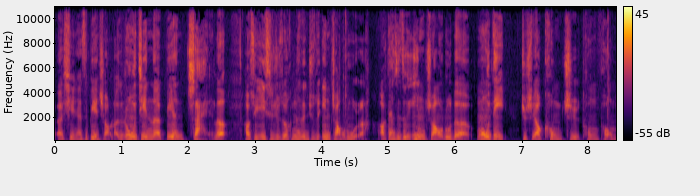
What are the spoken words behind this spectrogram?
呃，显然是变小了，路径呢变窄了。好，所以意思就是说，很可能就是硬着陆了啊。但是这个硬着陆的目的。就是要控制通膨，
